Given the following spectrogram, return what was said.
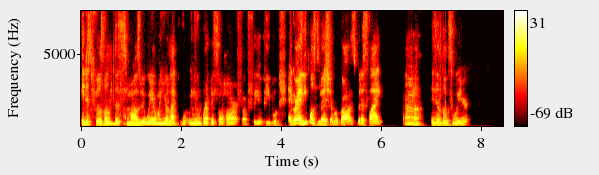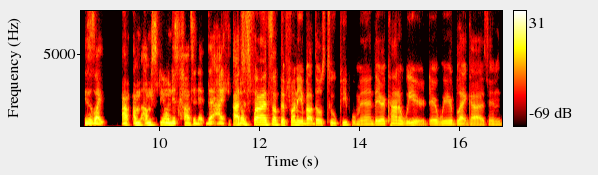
it just feels a, the smallest bit weird when you're like when you're repping so hard for, for your people. And granted, you supposed to do that shit regardless, but it's like I don't know. It just looks weird. It's just like I, I'm I'm spewing this content that that I I, don't just find something funny about those two people, man. They're kind of weird. They're weird black guys, and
